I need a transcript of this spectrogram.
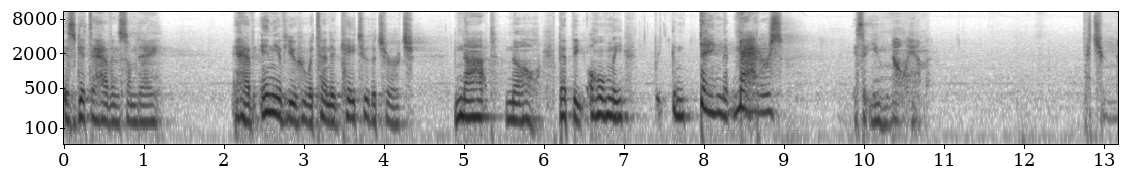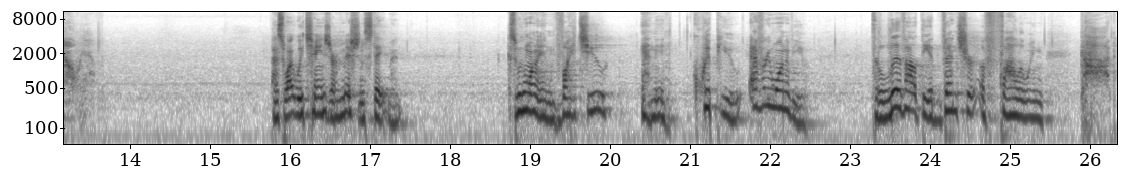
is get to heaven someday and have any of you who attended K2 the church not know that the only freaking thing that matters is that you know Him. That you know Him. That's why we changed our mission statement. Because we want to invite you and equip you, every one of you, to live out the adventure of following God.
